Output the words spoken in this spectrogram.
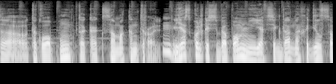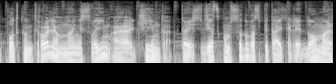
а, такого пункта, как самоконтроль. Mm-hmm. Я сколько себя помню, я всегда находился под контролем, но не своим, а чьим-то. То есть в детском саду воспитатели, дома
